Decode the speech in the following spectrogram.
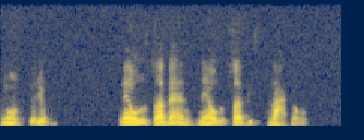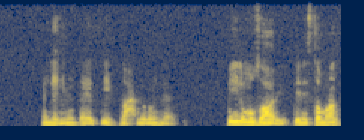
nun görüyor musunuz? Ne olursa ben, ne olursa biz. Nahnu olur. Enenin eti, nahnunun eti. Fiil muzari, geniş zaman,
